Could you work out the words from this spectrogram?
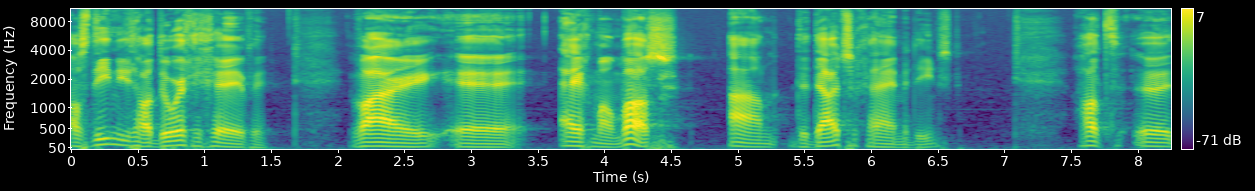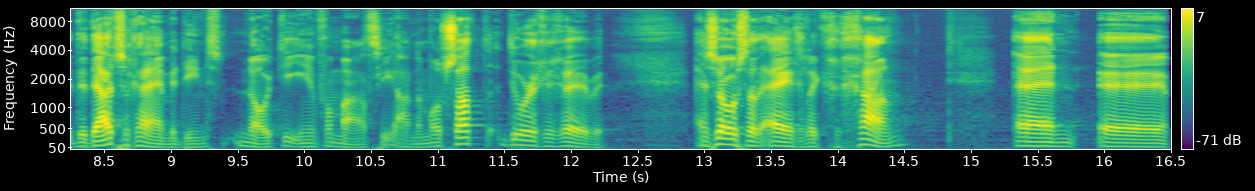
Als die niet had doorgegeven waar eh, Eichmann was aan de Duitse geheime dienst, had eh, de Duitse geheime dienst nooit die informatie aan de Mossad doorgegeven. En zo is dat eigenlijk gegaan. En eh,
